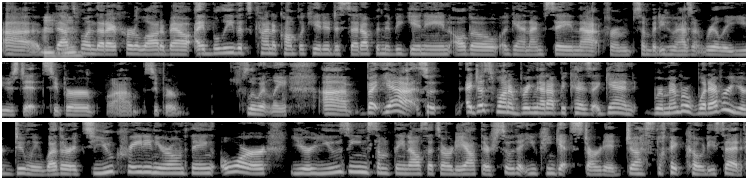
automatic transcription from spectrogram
Uh, That's Mhm. one that I've heard a lot about. I believe it's kind of complicated to set up in the beginning, although again, I'm saying that from somebody who hasn't really used it super um, super fluently. Um, but yeah, so I just want to bring that up because again, remember whatever you're doing, whether it's you creating your own thing or you're using something else that's already out there so that you can get started, just like Cody said.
